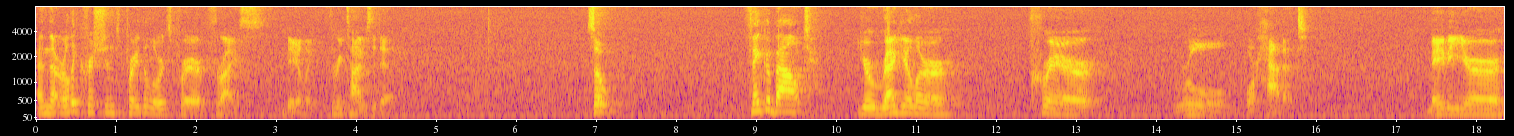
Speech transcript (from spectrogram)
And the early Christians prayed the Lord's Prayer thrice daily, three times a day. So think about your regular prayer rule or habit. Maybe you're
